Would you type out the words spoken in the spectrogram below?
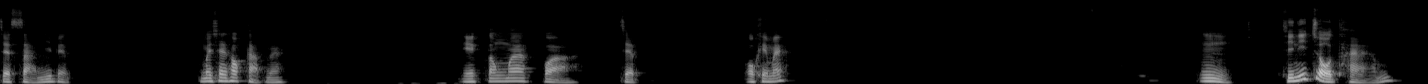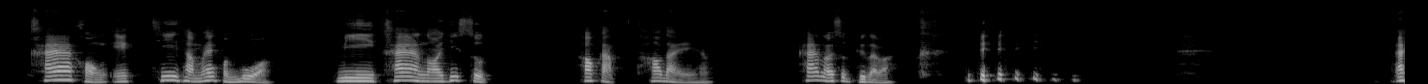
7 3 21 ไม่ใช่เท่ากับนะ x ต้องมากกว่า 7 โอเคไหม อืม ทีนี้โจทย์ถามค่าของ x ที่ทำให้ผลบวก มีค่าน้อยที่สุด ท่ากับเท่าใดครับ ค่าน้อยสุดคืออะไรวะ อะ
